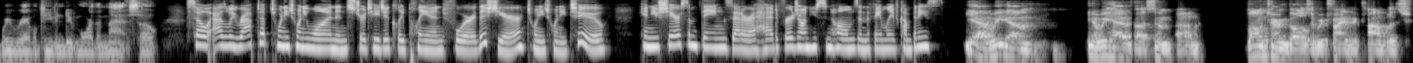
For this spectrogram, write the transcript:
we were able to even do more than that. So. So, as we wrapped up 2021 and strategically planned for this year, 2022, can you share some things that are ahead for John Houston Homes and the family of companies? Yeah, we um, you know, we have uh, some um, long-term goals that we're trying to accomplish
